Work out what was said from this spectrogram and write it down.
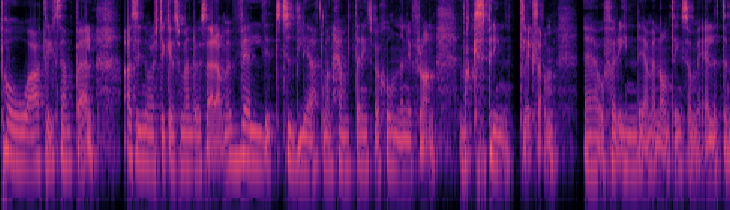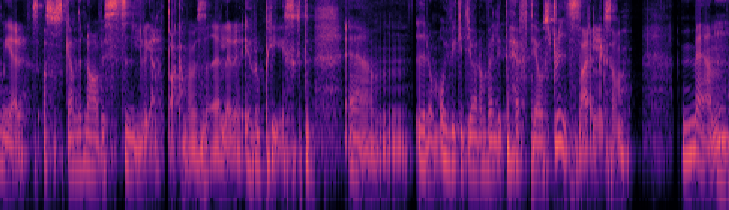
Poa till exempel. Alltså några stycken som ändå är så här, men väldigt tydliga att man hämtar inspirationen ifrån vaxprint liksom. Eh, och för in det med någonting som är lite mer alltså skandinavisk stil rent då kan man väl säga. Eller europeiskt. Eh, i dem, och vilket gör dem väldigt häftiga och street style liksom. Men mm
